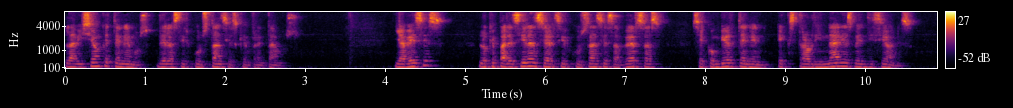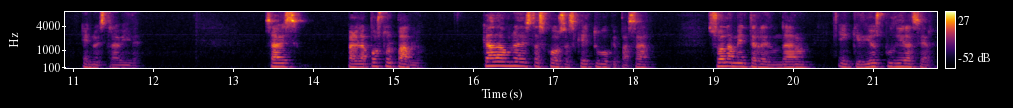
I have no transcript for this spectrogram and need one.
la visión que tenemos de las circunstancias que enfrentamos. Y a veces, lo que parecieran ser circunstancias adversas se convierten en extraordinarias bendiciones en nuestra vida. Sabes, para el apóstol Pablo, cada una de estas cosas que él tuvo que pasar solamente redundaron en que Dios pudiera hacer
